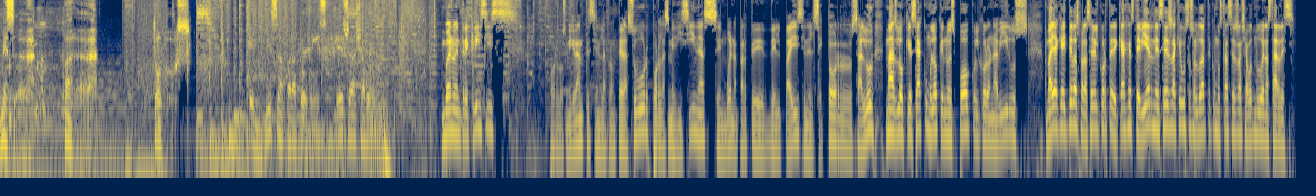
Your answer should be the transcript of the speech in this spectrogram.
Mesa para todos. En Mesa para todos, Ezra Shabot. Bueno, entre crisis por los migrantes en la frontera sur, por las medicinas en buena parte del país, en el sector salud, más lo que se ha acumulado que no es poco, el coronavirus. Vaya que hay temas para hacer el corte de caja este viernes. Esra, qué gusto saludarte. ¿Cómo estás, Esra Chabot? Muy buenas tardes.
